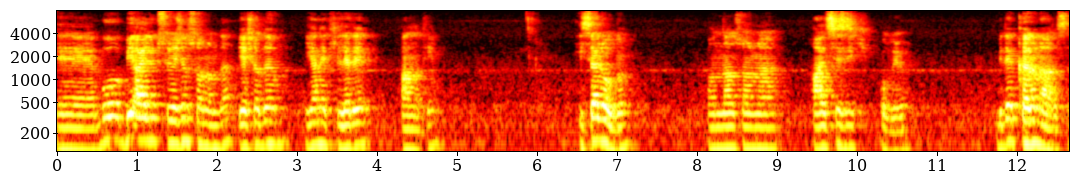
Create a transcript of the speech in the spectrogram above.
Ee, bu bir aylık sürecin sonunda yaşadığım yan etkileri anlatayım. İshal oldum. Ondan sonra halsizlik oluyor. Bir de karın ağrısı.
